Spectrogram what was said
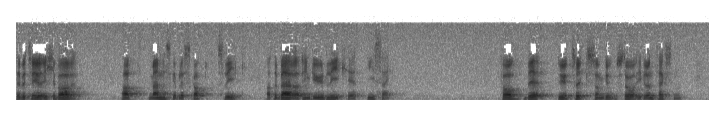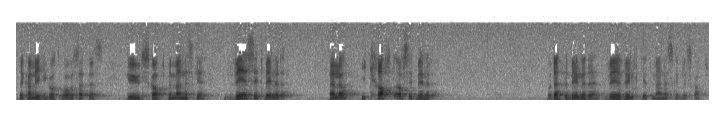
Det betyr ikke bare at mennesket ble skapt slik at det bærer en gudlikhet i seg, for det uttrykk som står i grunnteksten, det kan like godt oversettes Gud skapte mennesket ved sitt bilde, eller i kraft av sitt bilde. Og dette bildet ved hvilket menneske ble skapt,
